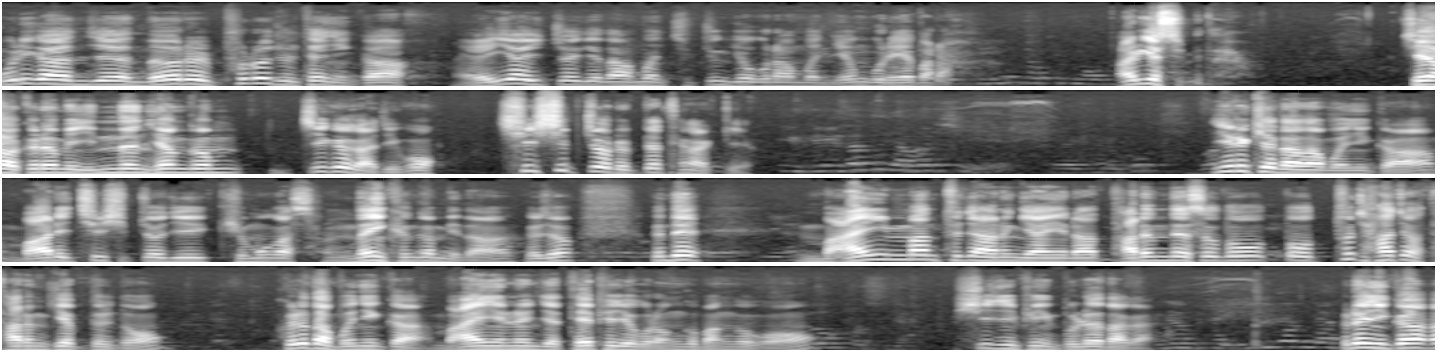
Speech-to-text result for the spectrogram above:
우리가 이제 너를 풀어줄 테니까 AI 쪽에다 한번 집중적으로 한번 연구를 해봐라. 알겠습니다. 제가 그러면 있는 현금 찍어가지고 70조를 배팅할게요. 이렇게 나다 보니까 말이 70조지 규모가 상당히 큰 겁니다. 그죠? 근데 마인만 투자하는 게 아니라 다른 데서도 또 투자하죠. 다른 기업들도. 그러다 보니까 마인을 이제 대표적으로 언급한 거고 시진핑 불러다가 그러니까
